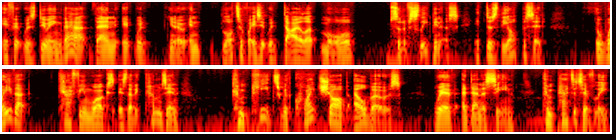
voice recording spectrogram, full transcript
if it was doing that, then it would, you know, in lots of ways, it would dial up more sort of sleepiness. It does the opposite. The way that caffeine works is that it comes in, competes with quite sharp elbows with adenosine competitively,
